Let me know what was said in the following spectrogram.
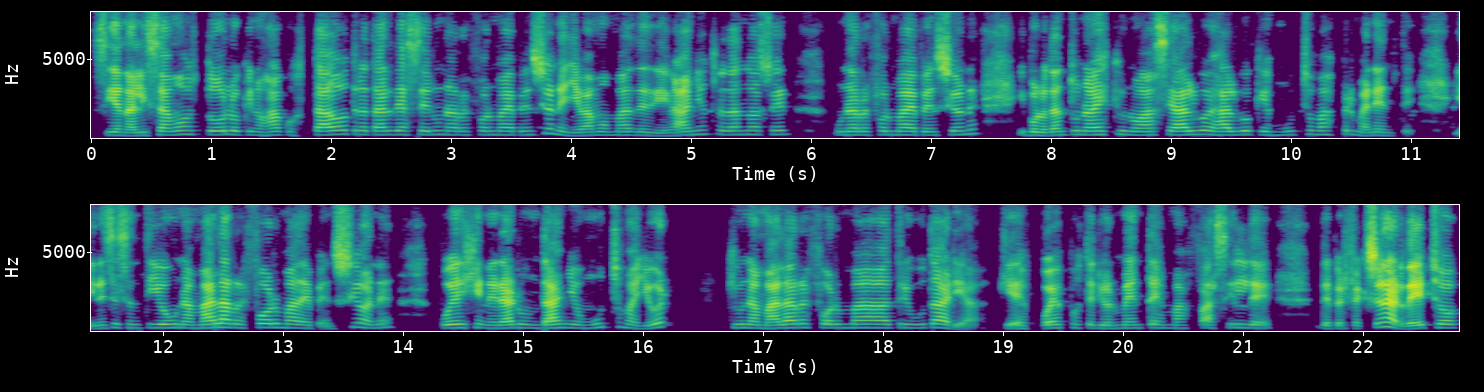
si analizamos todo lo que nos ha costado tratar de hacer una reforma de pensiones. Llevamos más de 10 años tratando de hacer una reforma de pensiones y por lo tanto una vez que uno hace algo es algo que es mucho más permanente. Y en ese sentido una mala reforma de pensiones puede generar un daño mucho mayor una mala reforma tributaria, que después, posteriormente, es más fácil de, perfeccionar. De hecho,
